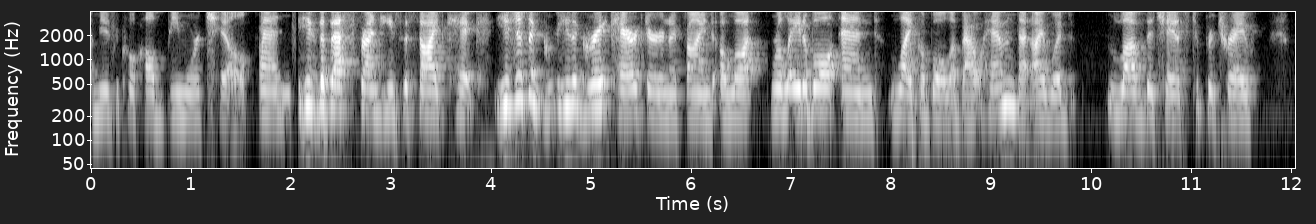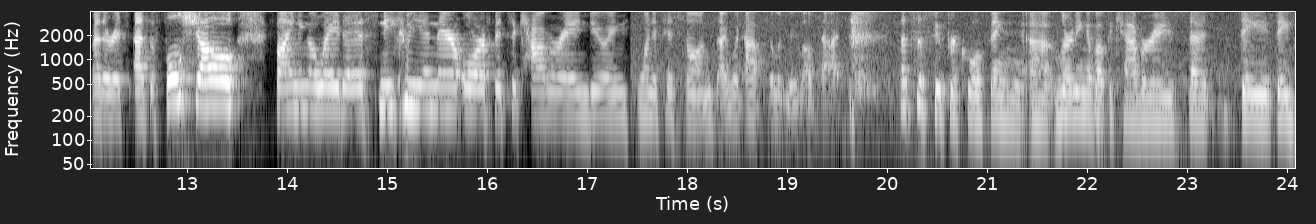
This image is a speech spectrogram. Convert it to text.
a musical called Be More Chill. And he's the best friend. He's the sidekick. He's just a, he's a great character. And I find a lot relatable and likable about him that I would love the chance to portray whether it's as a full show, finding a way to sneak me in there, or if it's a cabaret and doing one of his songs, I would absolutely love that. That's a super cool thing, uh, learning about the cabarets that they they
